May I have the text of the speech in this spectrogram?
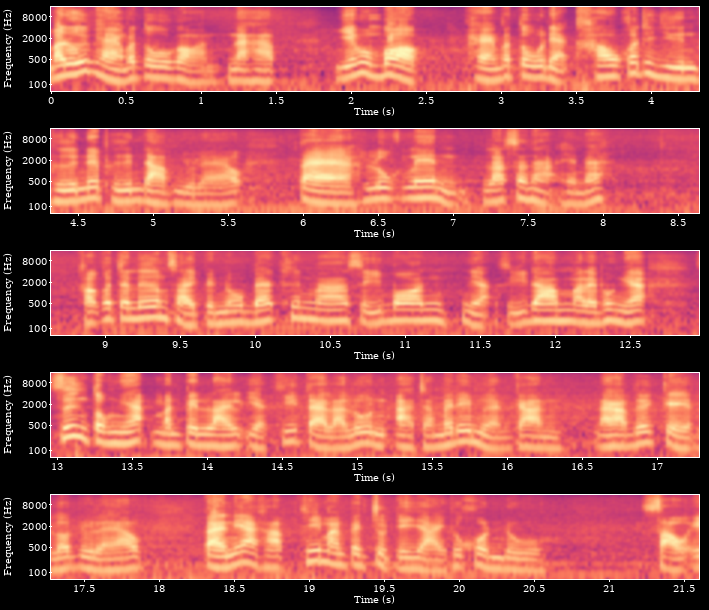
มาดูที่แผงประตูก่อนนะครับเยี่ผมบอกแผงประตูเนี่ยเขาก็จะยืนพื้นได้พื้นดำอยู่แล้ว แต่ลูกเล่นลักษณะเห็นไหมเขาก็จะเริ่มใส่เป็นโนแบ็กขึ้นมาสีบอลเนี่ยสีดำอะไรพวกนี้ซึ่งตรงนี้มันเป็นรายละเอียดที่แต่ละรุ่นอาจจะไม่ได้เหมือนกันนะครับด้วยเกรดรถอยู่แล้ว แต่เนี่ยครับที่มันเป็นจุดใหญ่ๆ ทุกคนดู เสา A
